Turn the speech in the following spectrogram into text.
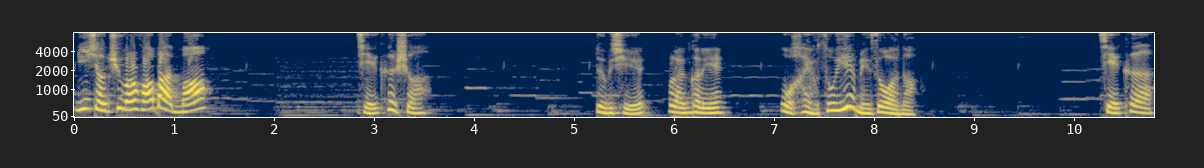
你想去玩滑板吗？”杰克说：“对不起，富兰克林，我还有作业没做呢。”杰克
